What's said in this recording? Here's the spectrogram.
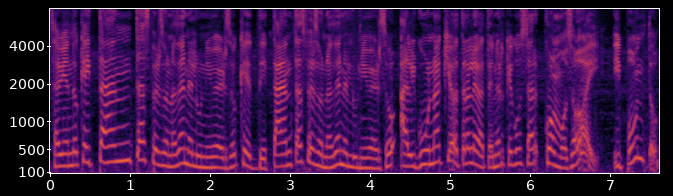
Sabiendo que hay tantas personas en el universo que de tantas personas en el universo, alguna que otra le va a tener que gustar como soy y punto.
